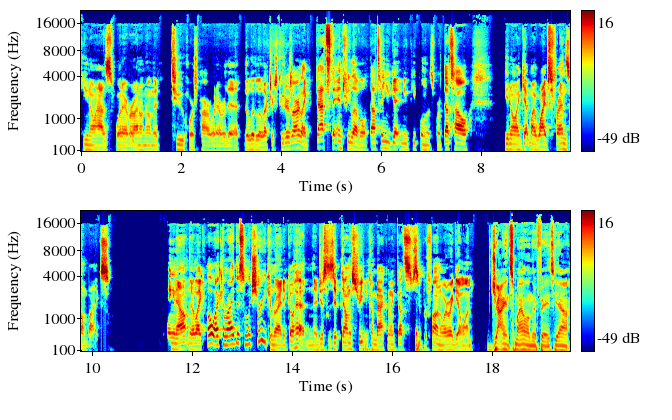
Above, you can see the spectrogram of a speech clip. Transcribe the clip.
you know has whatever i don't know the two horsepower whatever the the little electric scooters are like that's the entry level. That's how you get new people in the sport. That's how you know i get my wife's friends on bikes hanging out and they're like, "Oh, I can ride this." I'm like, "Sure, you can ride it. Go ahead." And they just zip down the street and come back and like, "That's super fun. Where do I get one?" Giant smile on their face. Yeah,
